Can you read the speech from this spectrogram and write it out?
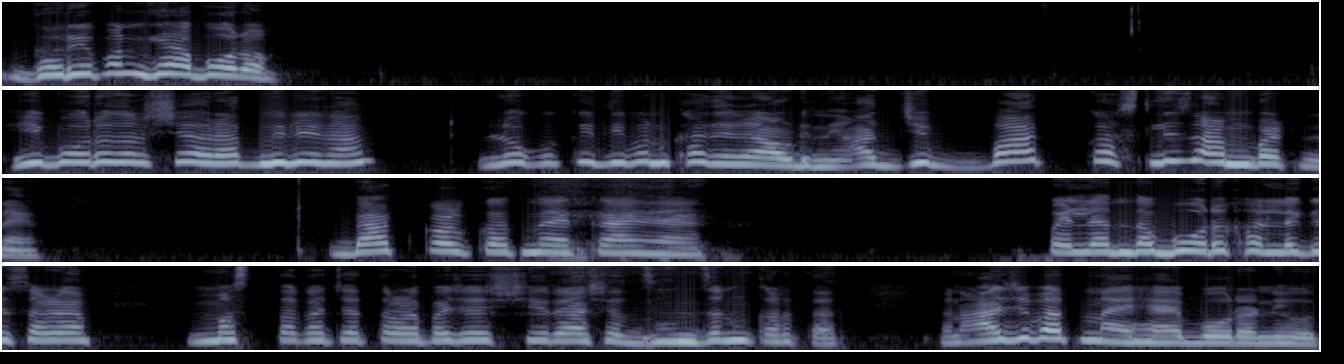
घरी पण घ्या बोरं. बोरं जर शहरात नेली ना लोक किती पण खातील आवडीने. अजिबात कसलीच आंबट नाही. दात कळकत नाही काय नाही. पहिल्यांदा बोरं खाल्लं की सगळ्या मस्तकाच्या तळपाच्या शिरा अशा झणझण करतात. पण अजिबात नाही ह्या बोराने होत.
